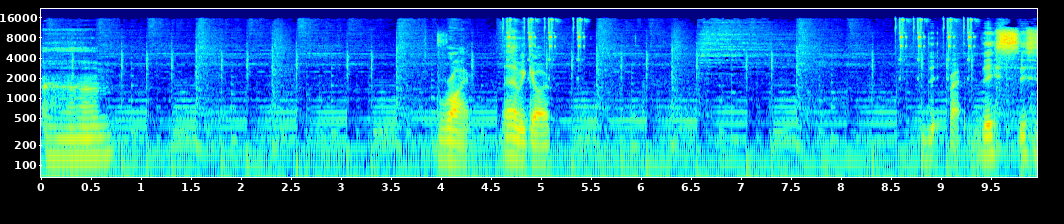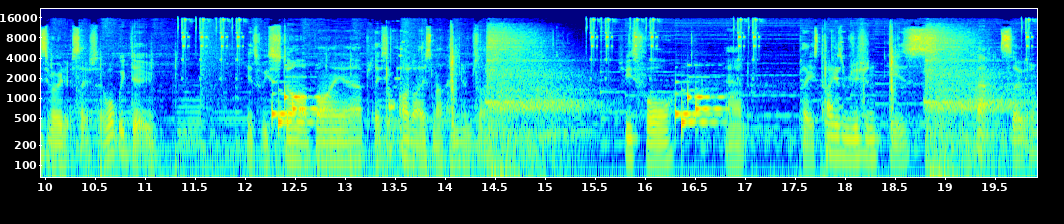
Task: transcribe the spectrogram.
Um, right, there we go. Th right, this this is very so. So what we do is we start by uh, placing odd eyes in our pendulum zone. So he's four, and plays Tiger's Magician is that. So what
